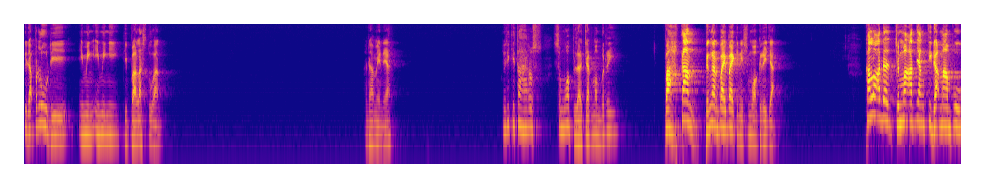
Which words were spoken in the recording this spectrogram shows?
Tidak perlu diiming-imingi, dibalas Tuhan. Ada amin ya. Jadi kita harus semua belajar memberi. Bahkan dengar baik-baik ini semua gereja. Kalau ada jemaat yang tidak mampu,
